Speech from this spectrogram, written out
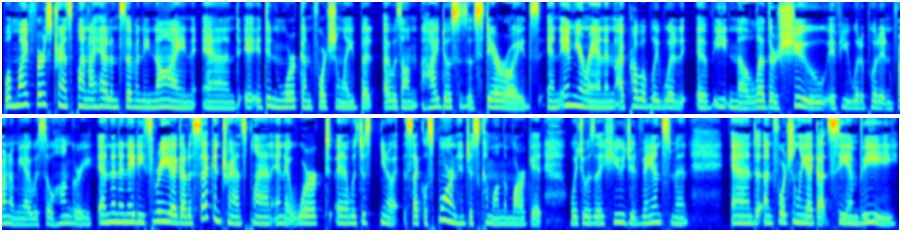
Well, my first transplant I had in 79, and it, it, didn't work, unfortunately, but I was on high doses of steroids and Imuran, and I probably would have eaten a leather shoe if you would have put it in front of me. I was so hungry. And then in 83, I got a second transplant, and it worked, and it was just, you know, cyclosporin had just come on the market, which was a huge advancement. And unfortunately, I got CMV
